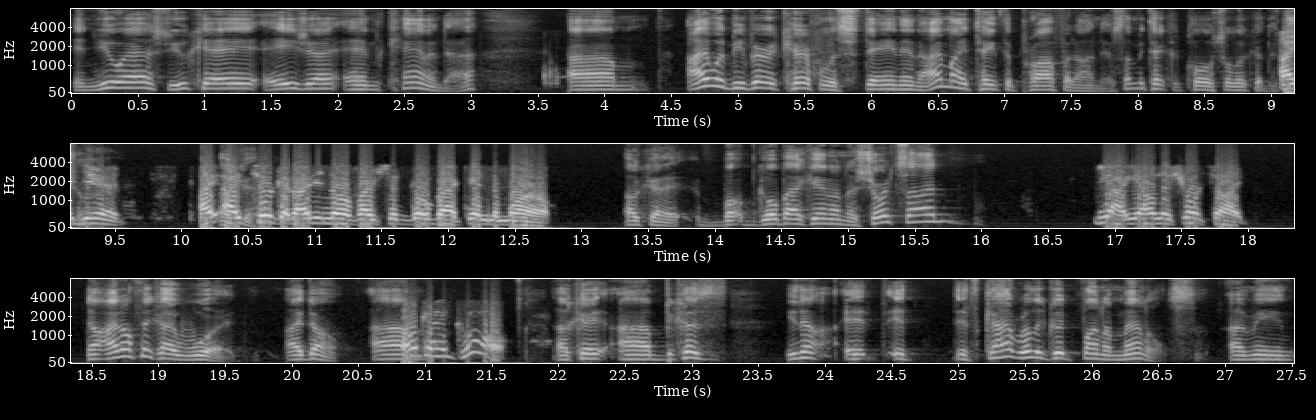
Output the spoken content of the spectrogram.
in U.S., U.K., Asia, and Canada. Um, I would be very careful of staying in. I might take the profit on this. Let me take a closer look at the. Chart. I did. I, I took it. I didn't know if I should go back in tomorrow. Okay, but go back in on the short side. Yeah, yeah, on the short side. No, I don't think I would. I don't. Um, okay, cool. Okay, uh, because you know it it it's got really good fundamentals. I mean,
